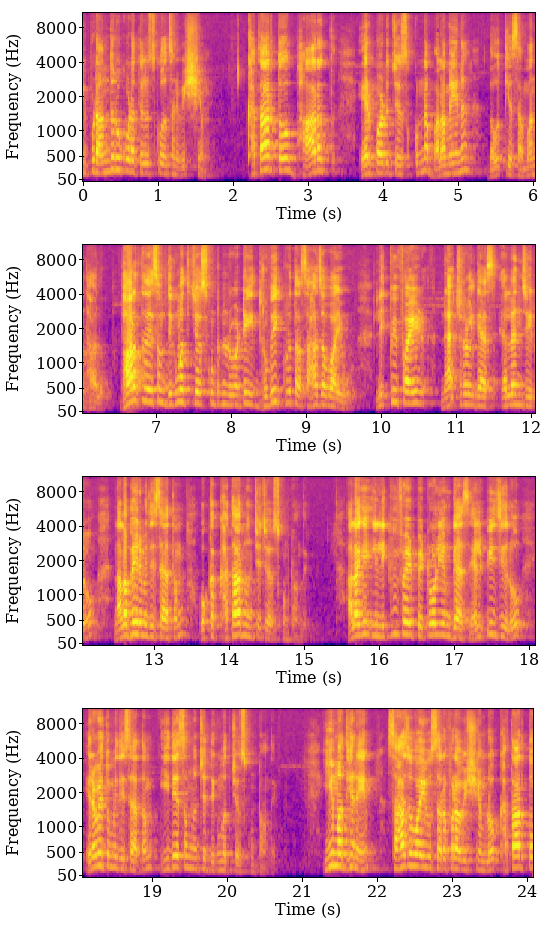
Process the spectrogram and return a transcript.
ఇప్పుడు అందరూ కూడా తెలుసుకోవాల్సిన విషయం ఖతార్తో భారత్ ఏర్పాటు చేసుకున్న బలమైన దౌత్య సంబంధాలు. భారతదేశం దిగుమతి చేసుకుంటున్నటువంటి ధృవీకృత సహజ వాయువు లిక్విఫైడ్ న్యాచురల్ గ్యాస్ ఎల్ఎన్జీలో నలభై ఎనిమిది శాతం ఒక్క ఖతార్ నుంచే చేసుకుంటోంది. అలాగే ఈ లిక్విఫైడ్ పెట్రోలియం గ్యాస్ ఎల్పిజిలో ఇరవై తొమ్మిది శాతం ఈ దేశం నుంచే దిగుమతి చేసుకుంటోంది. ఈ మధ్యనే సహజ వాయువు సరఫరా విషయంలో ఖతార్తో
